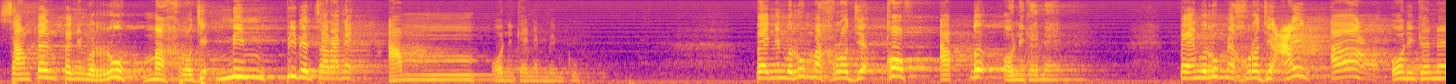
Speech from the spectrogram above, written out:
sampai pengen weruh makhroje mim priben carane? Am oh ini kene mimku. Pengen weruh makhroje kof ake oh ini kene pengen weruh makhroje ain ah oh ini kene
